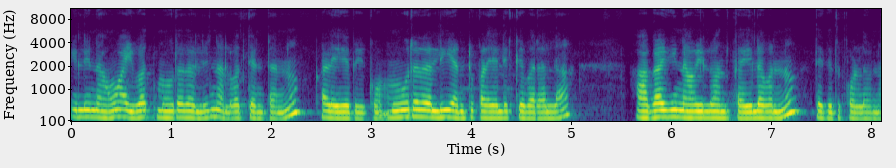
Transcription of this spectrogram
ಇಲ್ಲಿ ನಾವು ಐವತ್ತ್ಮೂರರಲ್ಲಿ ನಲವತ್ತೆಂಟನ್ನು ಕಳೆಯಬೇಕು. ಮೂರರಲ್ಲಿ ಎಂಟು ಕಳೆಯಲಿಕ್ಕೆ ಬರಲ್ಲ. ಹಾಗಾಗಿ ನಾವು ಇಲ್ಲಿ ಒಂದು ಕೈಲವನ್ನು ತೆಗೆದುಕೊಳ್ಳೋಣ.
